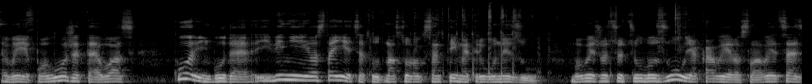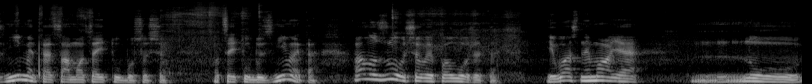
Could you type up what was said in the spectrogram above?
ви положите, у вас корінь буде, і він і остається тут на 40 см унизу. Бо ви ж ось цю лозу, яка виросла, ви це знімете, саме оцей тубус, ось, оцей тубус знімете, а лозу ось ви положите. І у вас немає, ну,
